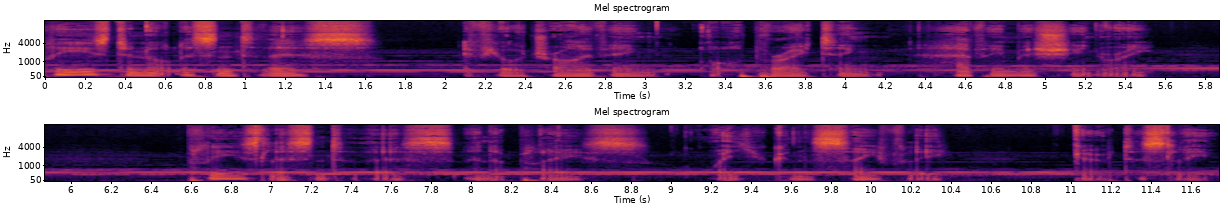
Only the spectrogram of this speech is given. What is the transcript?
Please do not listen to this if you're driving or operating heavy machinery. Please listen to this in a place where you can safely go to sleep.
